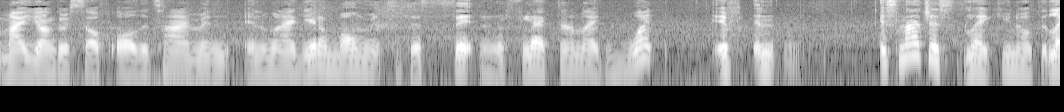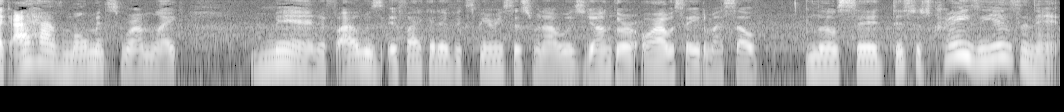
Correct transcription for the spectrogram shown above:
my younger self all the time and and when I get a moment to just sit and reflect and I'm like, what if and it's not just like you know like i have moments where i'm like man if i was if i could have experienced this when i was younger or i would say to myself lil sid this is crazy isn't it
